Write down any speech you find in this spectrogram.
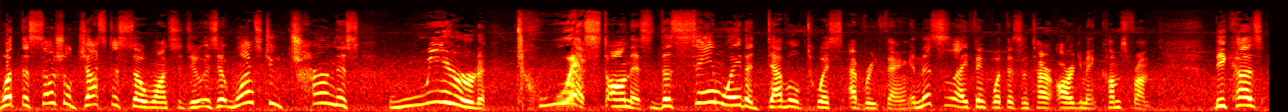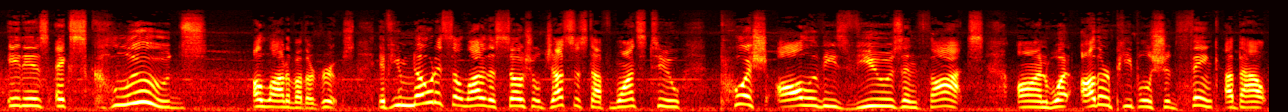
what the social justice so wants to do is it wants to turn this weird twist on this, the same way the devil twists everything. And this is, I think, what this entire argument comes from. Because it is excludes a lot of other groups. If you notice, a lot of the social justice stuff wants to push all of these views and thoughts on what other people should think about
